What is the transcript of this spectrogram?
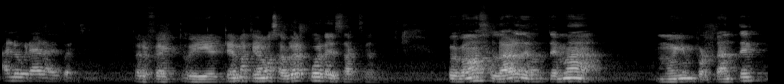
a lograr algo aquí. Perfecto, y el tema que vamos a hablar, ¿cuál es, Axel? Pues vamos a hablar de un tema muy importante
